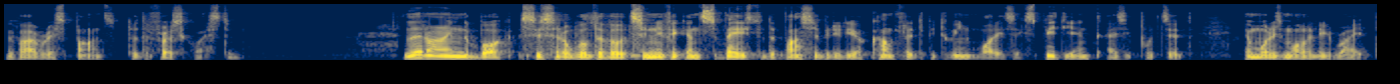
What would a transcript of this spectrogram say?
with our response to the first question. Later on in the book, Cicero will devote significant space to the possibility of conflict between what is expedient, as he puts it, and what is morally right.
